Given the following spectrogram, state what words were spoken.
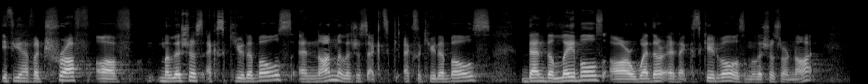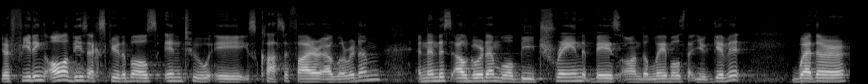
if you have a trough of malicious executables and non-malicious ex executables, then the labels are whether an executable is malicious or not. You're feeding all of these executables into a classifier algorithm, and then this algorithm will be trained based on the labels that you give it, whether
